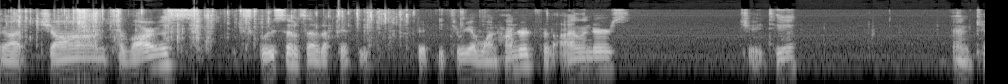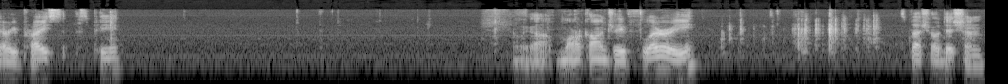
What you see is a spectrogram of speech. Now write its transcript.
We got John Tavares, exclusives out of 50, 53 of 100 for the Islanders, JT. And Carey Price, SP. And we got Marc Andre Fleury, special edition,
